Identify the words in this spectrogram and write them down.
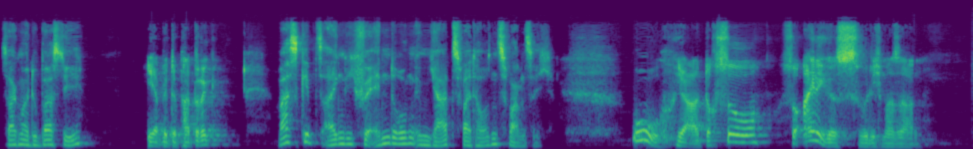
Sag mal, du Basti. Ja, bitte, Patrick. Was gibt's eigentlich für Änderungen im Jahr 2020? Oh, ja, doch so, so einiges, würde ich mal sagen.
